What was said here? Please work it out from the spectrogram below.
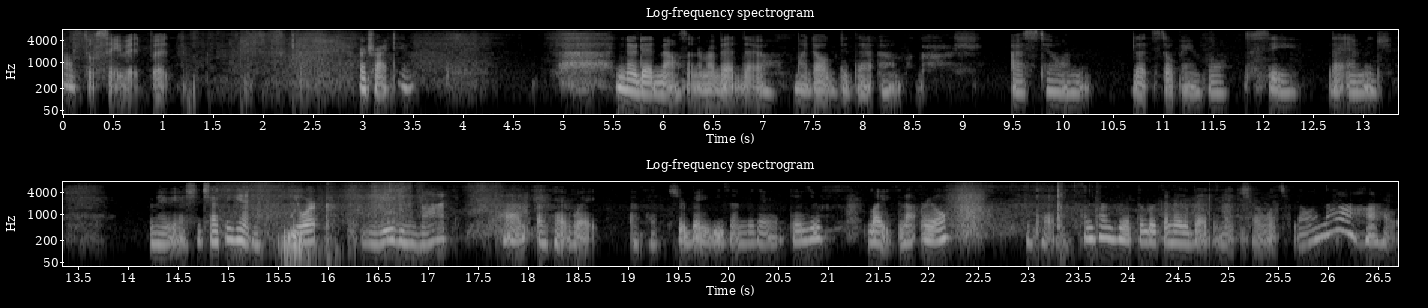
I'll still save it, but or try to. No dead mouse under my bed though. My dog did that. Oh my gosh. I still am that's still painful to see that image. Maybe I should check again. York, you do not have okay, wait. Okay, it's your babies under there. Those are like not real. Okay. Sometimes we have to look under the bed to make sure what's real or not.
